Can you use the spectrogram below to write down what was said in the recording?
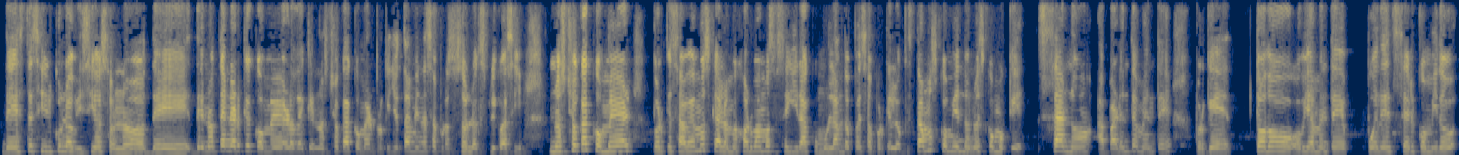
de este círculo vicioso, ¿no? De, de, no tener que comer o de que nos choca comer, porque yo también ese proceso lo explico así. Nos choca comer porque sabemos que a lo mejor vamos a seguir acumulando peso porque lo que estamos comiendo no es como que sano, aparentemente, porque todo obviamente puede ser comido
